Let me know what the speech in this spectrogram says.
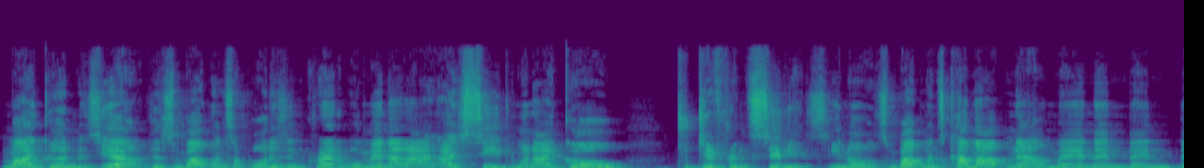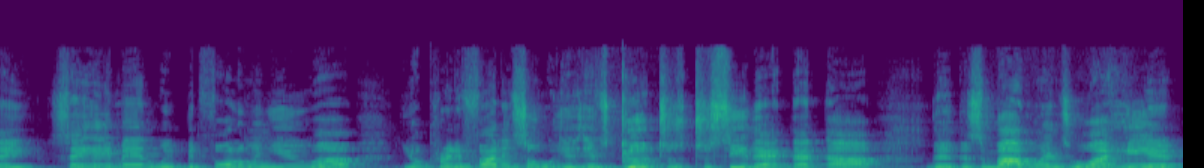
My goodness, yeah, the Zimbabwean support is incredible, man, and I, I see it when I go to different cities. You know, Zimbabweans come out now, man, and then they say, "Hey, man, we've been following you. Uh, you're pretty funny." So it, it's good to to see that that uh, the the Zimbabweans who are here,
